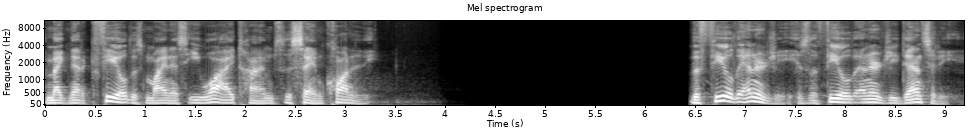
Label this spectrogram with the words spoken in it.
The magnetic field is minus Ey times the same quantity. The field energy is the field energy density,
